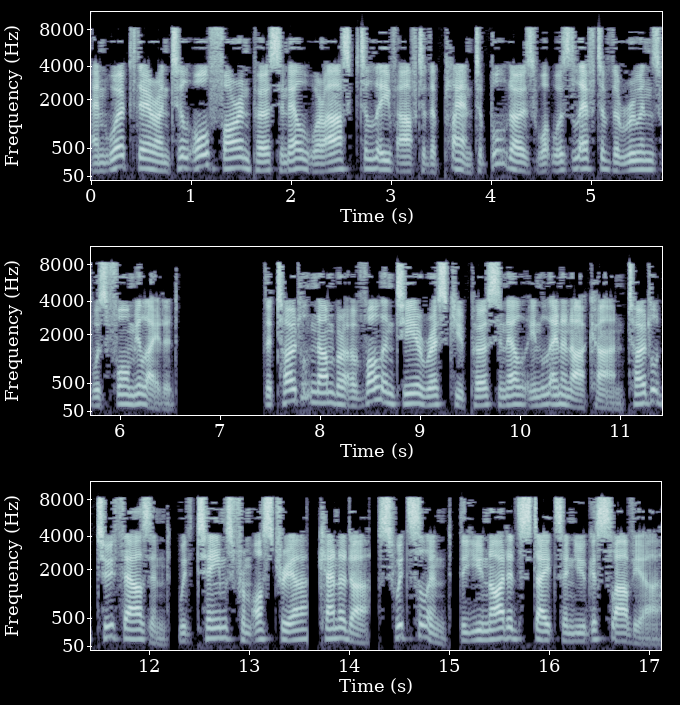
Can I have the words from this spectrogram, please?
and worked there until all foreign personnel were asked to leave after the plan to bulldoze what was left of the ruins was formulated. The total number of volunteer rescue personnel in Leninakan totaled 2,000, with teams from Austria, Canada, Switzerland, the United States and Yugoslavia.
